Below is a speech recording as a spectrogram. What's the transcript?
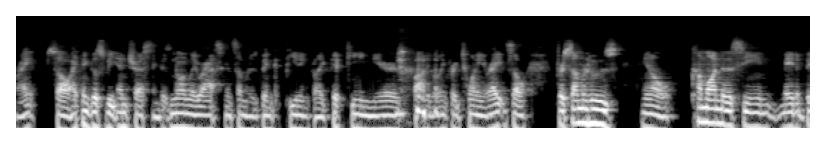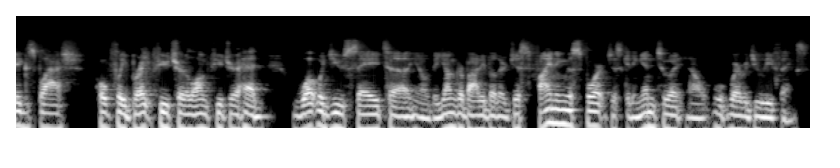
right? So I think this will be interesting because normally we're asking someone who's been competing for like 15 years, bodybuilding for 20, right? So for someone who's, you know, come onto the scene, made a big splash, hopefully bright future, long future ahead, what would you say to you know the younger bodybuilder just finding the sport just getting into it you know where would you leave things?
